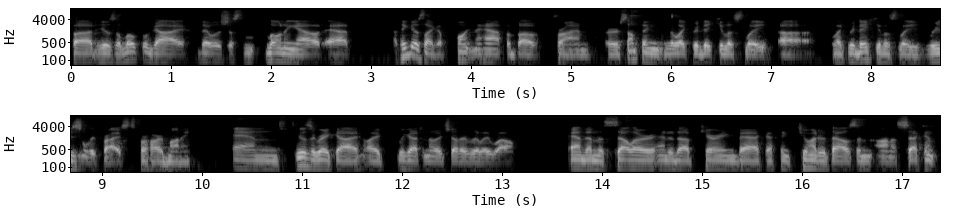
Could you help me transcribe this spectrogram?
but he was a local guy that was just loaning out at I think it was like a point and a half above prime or something like ridiculously uh, like ridiculously reasonably priced for hard money. And he was a great guy. Like we got to know each other really well. And then the seller ended up carrying back, I think, 200,000 on a second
